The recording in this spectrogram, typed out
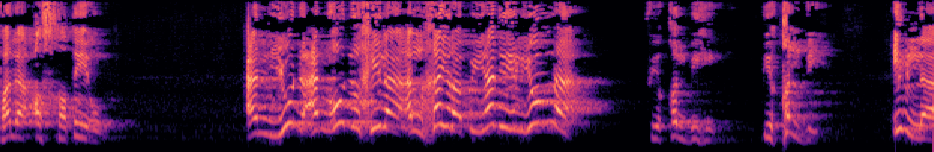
فلا أستطيع an yud an udkhila al-khaira bi yadihi al-yumna fi qalbihi fi qalbi. Illa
